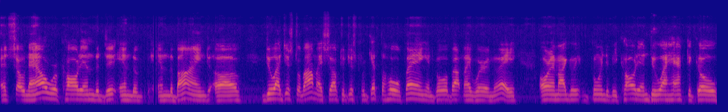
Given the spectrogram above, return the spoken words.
And so now we're caught in the in the in the bind of do I just allow myself to just forget the whole thing and go about my weary way, or am I going to be caught in do I have to go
